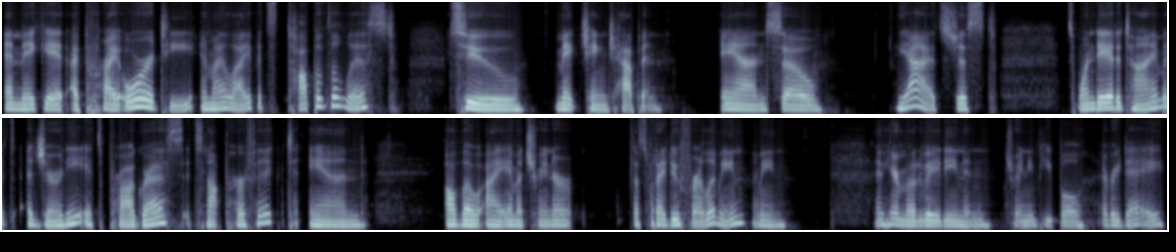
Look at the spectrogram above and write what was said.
and make it a priority in my life. It's top of the list to make change happen. And so, yeah, it's just it's one day at a time. It's a journey, it's progress. It's not perfect. And although I am a trainer, that's what I do for a living. I mean, I'm here motivating and training people every day,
